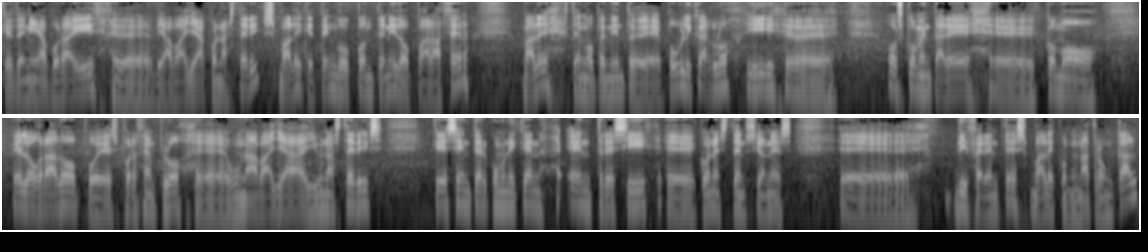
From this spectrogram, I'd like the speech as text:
que tenía por ahí eh, de Avaya con Asterix, ¿vale? Que tengo contenido para hacer, ¿vale? Tengo pendiente de publicarlo y os comentaré cómo he logrado, pues, por ejemplo, una valla y un Asterix que se intercomuniquen entre sí eh, con extensiones eh, diferentes, ¿vale? Con una troncal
